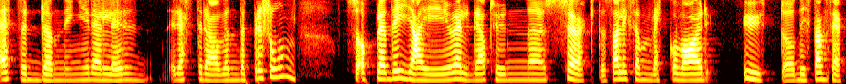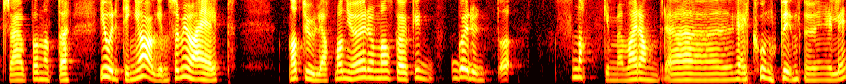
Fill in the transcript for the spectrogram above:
etterdønninger eller rester av en depresjon. Så opplevde jeg veldig at hun eh, søkte seg liksom vekk og var ute og distanserte seg og på en måte gjorde ting i hagen, som jo er helt naturlig at man gjør. Og man skal jo ikke gå rundt og snakke med hverandre helt kontinuerlig.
